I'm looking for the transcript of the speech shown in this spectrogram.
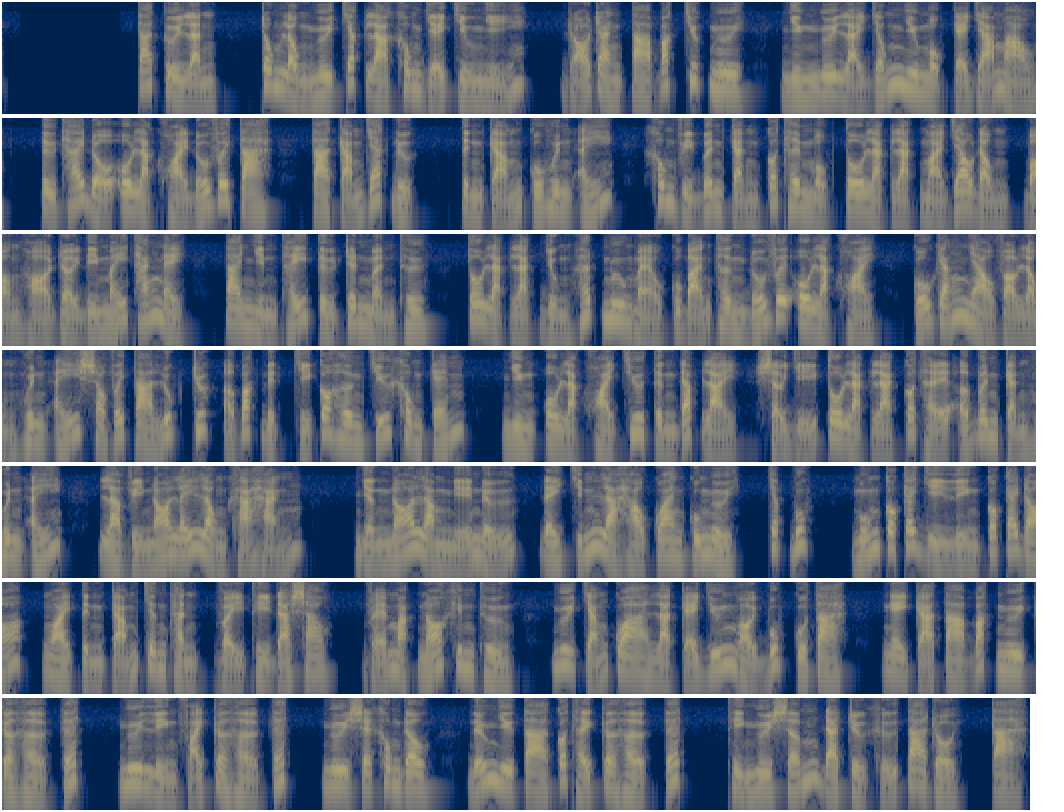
Ta cười lạnh, trong lòng ngươi chắc là không dễ chịu nhỉ, rõ ràng ta bắt chước ngươi, nhưng ngươi lại giống như một kẻ giả mạo, từ thái độ ô lạc hoài đối với ta, ta cảm giác được, tình cảm của huynh ấy, không vì bên cạnh có thêm một tô lạc lạc mà dao động, bọn họ rời đi mấy tháng này, ta nhìn thấy từ trên mệnh thư, tô lạc lạc dùng hết mưu mẹo của bản thân đối với ô lạc hoài, cố gắng nhào vào lòng huynh ấy so với ta lúc trước ở Bắc Địch chỉ có hơn chứ không kém, nhưng ô lạc hoài chưa từng đáp lại, sở dĩ tô lạc lạc có thể ở bên cạnh huynh ấy, là vì nó lấy lòng khả hãn, nhận nó làm nghĩa nữ, đây chính là hào quang của người, chấp bút, muốn có cái gì liền có cái đó, ngoài tình cảm chân thành, vậy thì đã sao, vẻ mặt nó khinh thường, ngươi chẳng qua là kẻ dưới ngòi bút của ta, ngay cả ta bắt ngươi cờ hờ Tết, ngươi liền phải cờ hờ Tết, ngươi sẽ không đâu, nếu như ta có thể cờ hờ Tết, thì ngươi sớm đã trừ khử ta rồi, ta.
